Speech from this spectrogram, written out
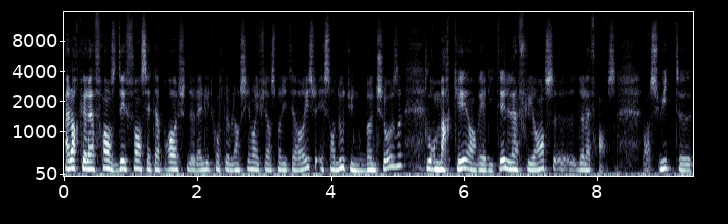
alors que la France défend cette approche de la lutte contre le blanchiment et le financement du terrorisme, est sans doute une bonne chose pour marquer en réalité l'influence euh, de la France. Ensuite, euh,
